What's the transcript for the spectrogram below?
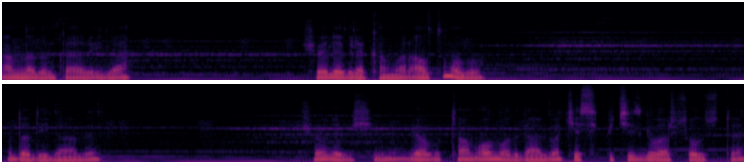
Anladığım kadarıyla. Şöyle bir rakam var. 6 mı bu? Bu da değil abi. Şöyle bir şey mi? Ya bu tam olmadı galiba. Kesik bir çizgi var sol üstte.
